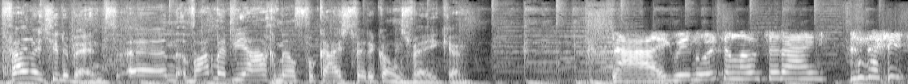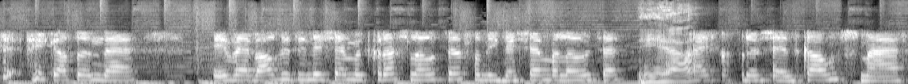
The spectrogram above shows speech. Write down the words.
Fijn dat je er bent. Ehm, waarom heb je je aangemeld voor Kai's Tweede Kansweken? Nou, ik win nooit een loterij. Nee, ik had een... eh, we hebben altijd in december krasloten, van die decemberloten. Ja. 50% kans, maar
